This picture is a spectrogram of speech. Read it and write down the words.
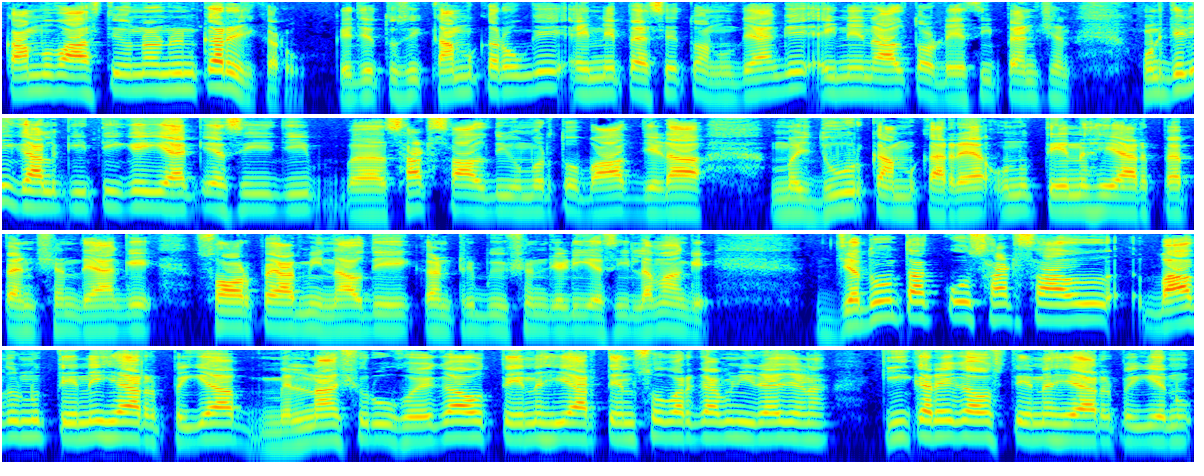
ਕੰਮ ਵਾਸਤੇ ਉਹਨਾਂ ਨੂੰ ਇਨਕਰੇਜ ਕਰੋ ਕਿ ਜੇ ਤੁਸੀਂ ਕੰਮ ਕਰੋਗੇ ਇੰਨੇ ਪੈਸੇ ਤੁਹਾਨੂੰ ਦੇਾਂਗੇ ਇੰਨੇ ਨਾਲ ਤੁਹਾਡੇ ਅਸੀਂ ਪੈਨਸ਼ਨ। ਹੁਣ ਜਿਹੜੀ ਗੱਲ ਕੀਤੀ ਗਈ ਹੈ ਕਿ ਅਸੀਂ ਜੀ ਅ, 60 ਸਾਲ ਦੀ ਉਮਰ ਤੋਂ ਬਾਅਦ ਜਿਹੜਾ ਮਜ਼ਦੂਰ ਕੰਮ ਕਰ ਰਿਹਾ ਉਹਨੂੰ 3000 ਰੁਪਏ ਪੈਨਸ਼ਨ ਦੇਾਂਗੇ 100 ਰੁਪਏ ਮਹੀਨਾ ਉਹਦੀ ਕੰਟਰੀਬਿਊਸ਼ਨ ਜਿਹੜੀ ਅਸੀਂ ਲਵਾਂਗੇ। ਜਦੋਂ ਤੱਕ ਉਹ 60 ਸਾਲ ਬਾਅਦ ਉਹਨੂੰ 3000 ਰੁਪਈਆ ਮਿਲਣਾ ਸ਼ੁਰੂ ਹੋਏਗਾ, ਉਹ 3300 ਵਰਗਾ ਵੀ ਨਹੀਂ ਰਹਿ ਜਾਣਾ। ਕੀ ਕਰੇਗਾ ਉਸ 3000 ਰੁਪਈਏ ਨੂੰ?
